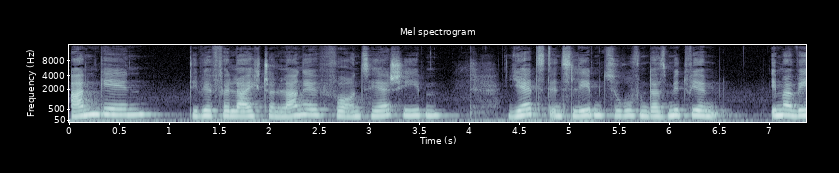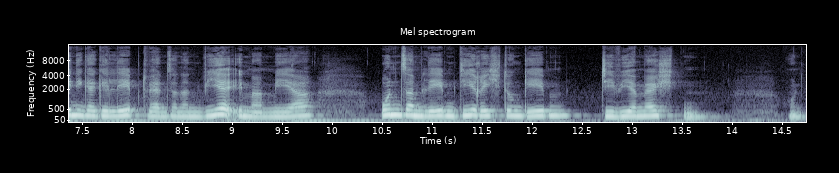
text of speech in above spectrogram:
angehen, die wir vielleicht schon lange vor uns herschieben, jetzt ins Leben zu rufen, damit wir immer weniger gelebt werden, sondern wir immer mehr unserem Leben die Richtung geben, die wir möchten. Und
